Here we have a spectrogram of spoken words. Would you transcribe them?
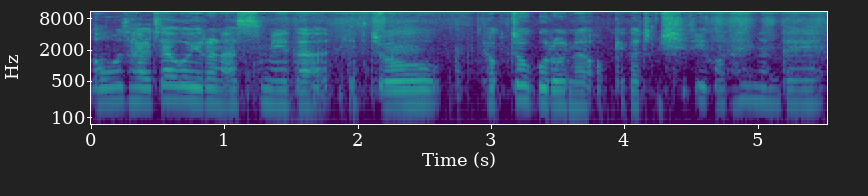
너무 잘 자고 일어났습니다. 이쪽 벽 쪽으로는 어깨가 좀 시리곤 했는데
